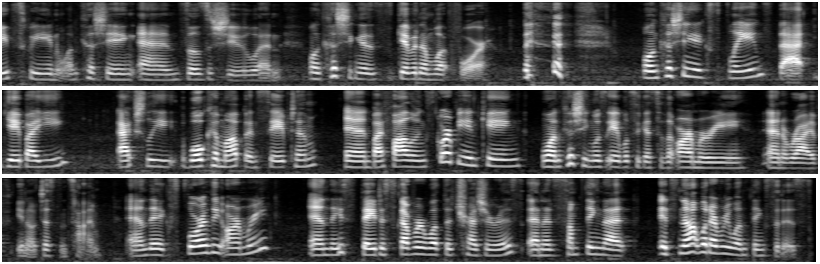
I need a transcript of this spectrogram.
between Wan Cushing and Zozashu, and Wan Cushing is giving him what for. Wan Cushing explains that Ye Bai actually woke him up and saved him. And by following Scorpion King, Wan Kushing was able to get to the armory and arrive, you know, just in time. And they explore the armory and they they discover what the treasure is and it's something that it's not what everyone thinks it is.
